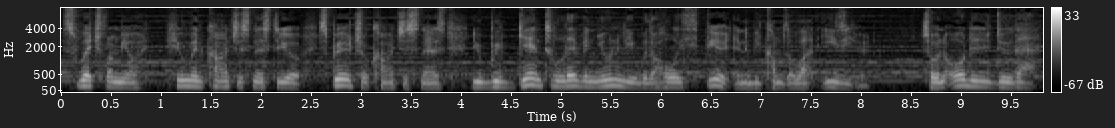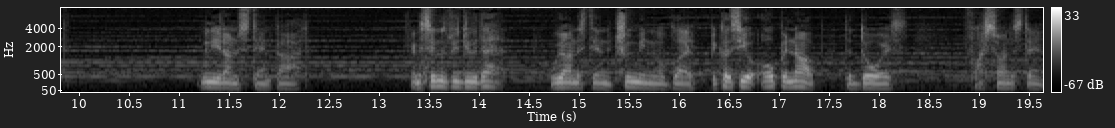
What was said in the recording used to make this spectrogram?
switch from your human consciousness to your spiritual consciousness. You begin to live in unity with the Holy Spirit, and it becomes a lot easier. So, in order to do that, we need to understand God. And as soon as we do that, we understand the true meaning of life because He'll open up the doors for us to understand.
